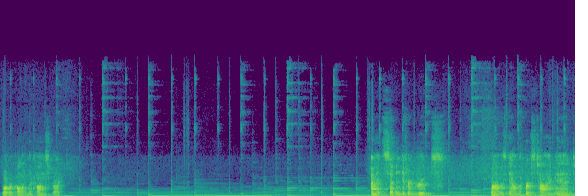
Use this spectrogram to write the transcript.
what we're calling the construct. I met seven different groups when I was down the first time. And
